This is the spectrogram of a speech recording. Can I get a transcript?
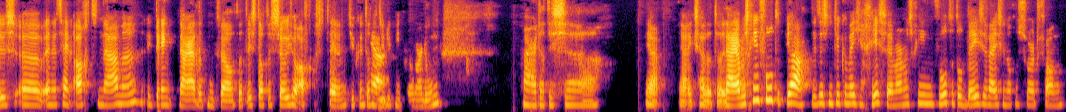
Dus, uh, en het zijn acht namen. Ik denk, nou ja, dat moet wel. Dat is, dat is sowieso afgestemd. Je kunt dat natuurlijk niet zomaar doen. Maar dat is, ja, ja, ik zou dat. Nou ja, misschien voelt het, ja, dit is natuurlijk een beetje gissen, maar misschien voelt het op deze wijze nog een soort van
